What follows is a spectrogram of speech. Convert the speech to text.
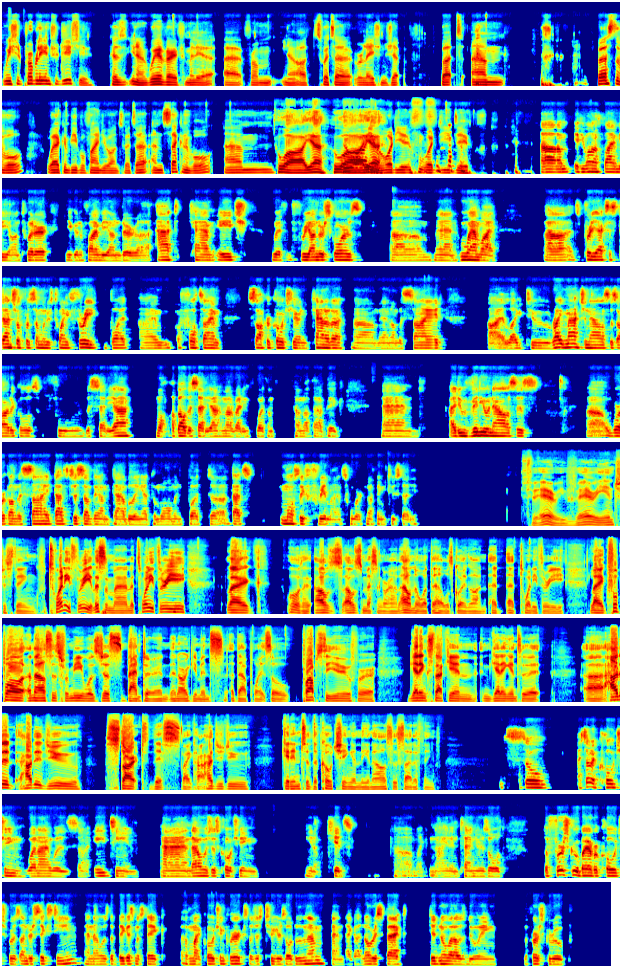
we should probably introduce you because you know we're very familiar uh, from you know our Twitter relationship. But um, first of all, where can people find you on Twitter? And second of all, um, Who are you? Who, who are, are you? you? What do you what do you do? Um, if you want to find me on Twitter, you can find me under uh, at camh with three underscores. Um, man, who am I? Uh, it's pretty existential for someone who's 23, but I'm a full-time soccer coach here in Canada. Um, and on the side, I like to write match analysis articles for the Serie A. Well, about the Serie A. I'm not writing for them. I'm not that big. And I do video analysis uh, work on the side. That's just something I'm dabbling at the moment, but uh, that's mostly freelance work, nothing too steady. Very, very interesting. For 23, listen, man, at 23, like, what was it? I was I was messing around. I don't know what the hell was going on at, at 23. Like football analysis for me was just banter and, and arguments at that point. So props to you for getting stuck in and getting into it. Uh, how did how did you start this? Like how, how did you get into the coaching and the analysis side of things? So I started coaching when I was uh, 18, and that was just coaching, you know, kids um, like nine and 10 years old. The first group I ever coached was under 16, and that was the biggest mistake of my coaching career because I was just two years older than them, and I got no respect, didn't know what I was doing. The first group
